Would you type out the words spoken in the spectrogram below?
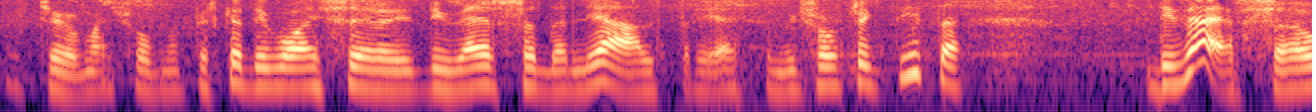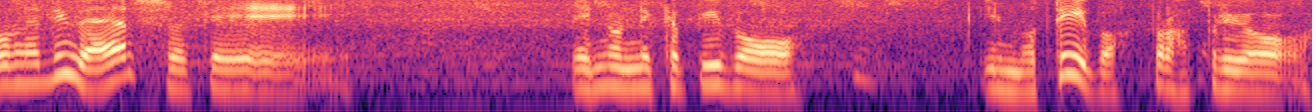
dicevo, ma insomma perché devo essere diversa dagli altri, ecco, mi sono sentita diversa, una diversa che e non ne capivo il motivo proprio.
